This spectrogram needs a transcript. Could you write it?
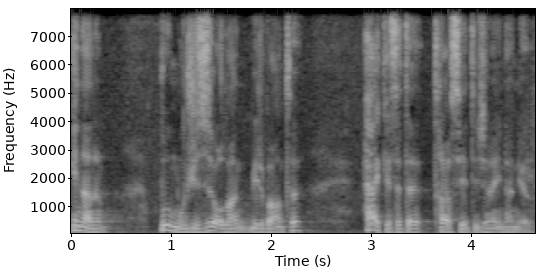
inanın bu mucize olan bir bantı herkese de tavsiye edeceğine inanıyorum.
